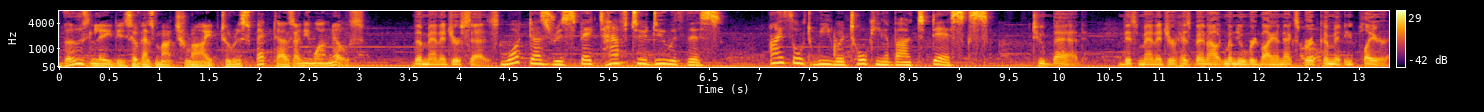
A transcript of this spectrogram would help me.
Those ladies have as much right to respect as anyone else. The manager says, What does respect have to do with this? I thought we were talking about desks. Too bad. This manager has been outmaneuvered by an expert committee player.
